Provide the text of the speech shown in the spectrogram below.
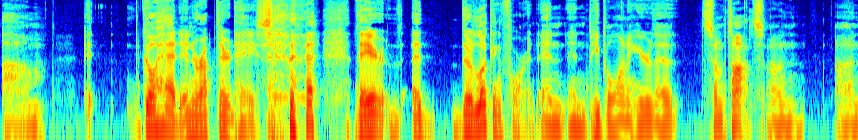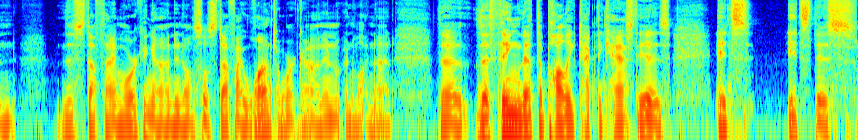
Um, it, go ahead, interrupt their days. they're uh, they're looking for it, and and people want to hear the some thoughts on on the stuff that I'm working on and also stuff I want to work on and, and whatnot. The the thing that the Polytechnicast is, it's it's this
